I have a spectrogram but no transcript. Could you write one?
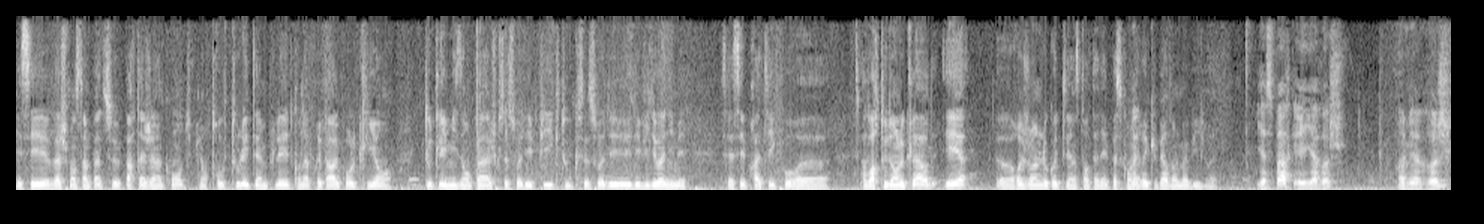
Et c'est vachement sympa de se partager un compte, puis on retrouve tous les templates qu'on a préparés pour le client, toutes les mises en page, que ce soit des pics ou que ce soit des, des vidéos animées. C'est assez pratique pour euh, avoir tout dans le cloud et euh, rejoindre le côté instantané parce qu'on Ouais. les récupère dans le mobile. ouais. Il y a Spark et il y a Rush. Première Rush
